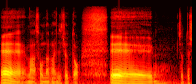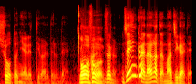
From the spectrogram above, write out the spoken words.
えー、まあそんな感じでちょっと、えー、ちょっとショートにやれって言われてるんで。ああそうなんですね、前回長かったら間違えて。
